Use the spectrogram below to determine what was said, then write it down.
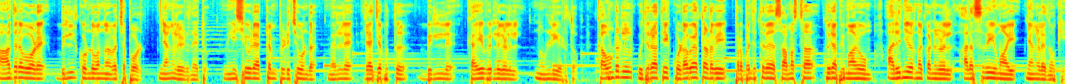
ആദരവോടെ ബിൽ കൊണ്ടുവന്ന് വെച്ചപ്പോൾ ഞങ്ങൾ എഴുന്നേറ്റു. മീശയുടെ അറ്റം പിടിച്ചുകൊണ്ട് മെല്ലെ രജപത്ത് ബില്ല് കൈവിരലുകളിൽ നുള്ളിയെടുത്തു. കൗണ്ടറിൽ ഗുജറാത്തി കുടവേർ തടവി പ്രപഞ്ചത്തിലെ സമസ്ത ദുരഭിമാനവും അലിഞ്ഞുയർന്ന കണ്ണുകളിൽ അലസതയുമായി ഞങ്ങളെ നോക്കി.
